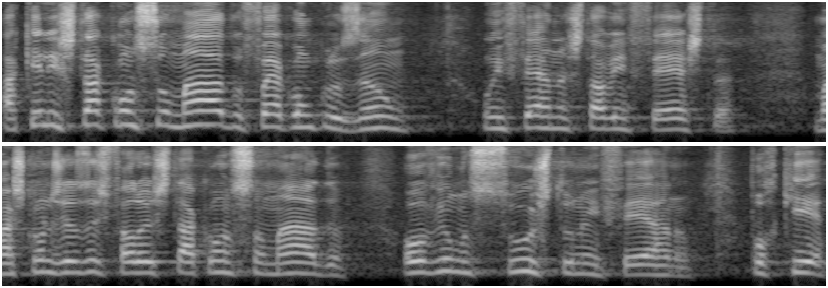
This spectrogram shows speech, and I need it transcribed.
Aquele está consumado foi a conclusão. O inferno estava em festa, mas quando Jesus falou está consumado, houve um susto no inferno, porque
